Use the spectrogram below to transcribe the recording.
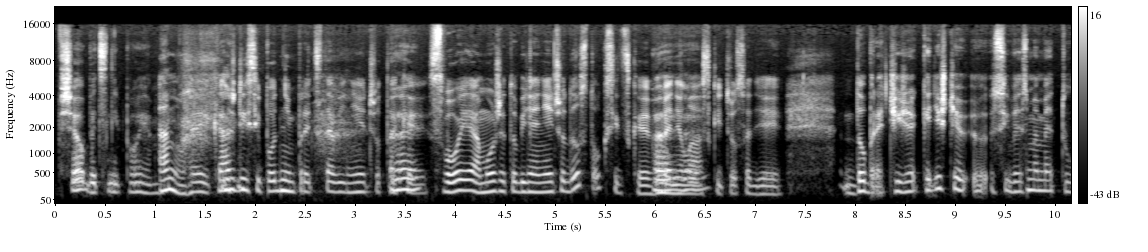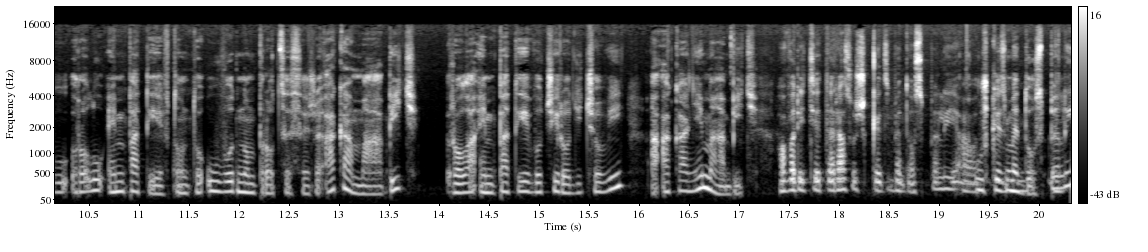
všeobecný pojem. Áno, hej, každý si pod ním predstaví niečo také hej. svoje a môže to byť aj niečo dosť toxické v mene hej, lásky, čo sa deje. Dobre, čiže keď ešte e, si vezmeme tú rolu empatie v tomto úvodnom procese, že aká má byť rola empatie voči rodičovi a aká nemá byť. Hovoríte teraz už, keď sme dospeli? A... Už keď sme mm. dospeli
